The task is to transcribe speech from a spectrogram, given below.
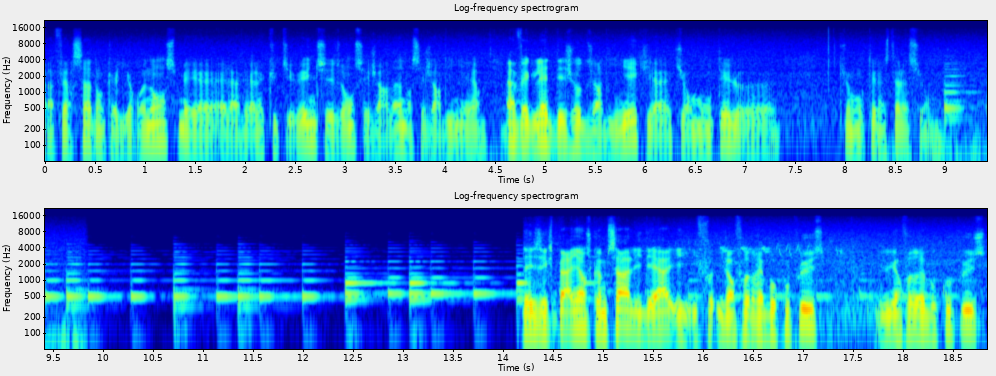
à faire ça, donc elle y renonce, mais elle a, cultivé une saison ses jardins dans ses jardinières, avec l'aide des autres jardiniers qui, qui ont monté l'installation. Des expériences comme ça, l'idéal, il, il en faudrait beaucoup plus. Il en faudrait beaucoup plus.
